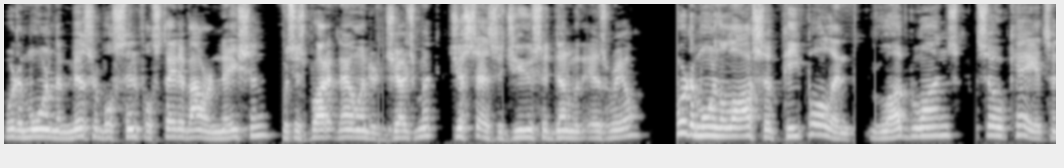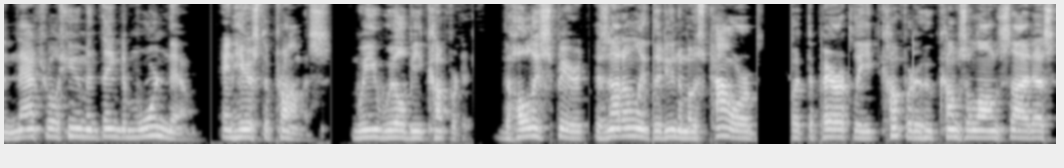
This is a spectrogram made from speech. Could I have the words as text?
We're to mourn the miserable, sinful state of our nation, which has brought it now under judgment, just as the Jews had done with Israel. We're to mourn the loss of people and loved ones. It's okay. It's a natural human thing to mourn them. And here's the promise we will be comforted. The Holy Spirit is not only the dunamis power, but the paraclete comforter who comes alongside us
